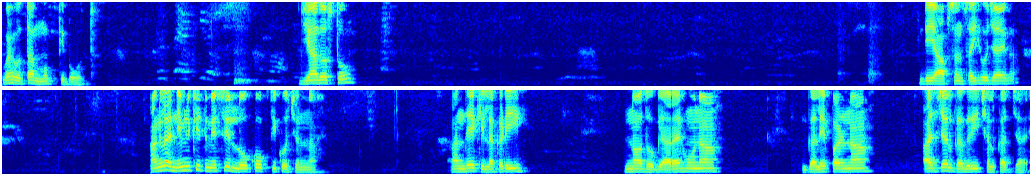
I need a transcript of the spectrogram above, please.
वह होता मुक्तिबोध। जी हाँ दोस्तों। डी, ऑप्शन सही हो जाएगा। अगला निम्नलिखित में से लोकोक्ति को चुनना है। अंधे की लकड़ी, नौ दो ग्यारह होना, गले पड़ना, अज्जल गगरी छलकत जाए।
